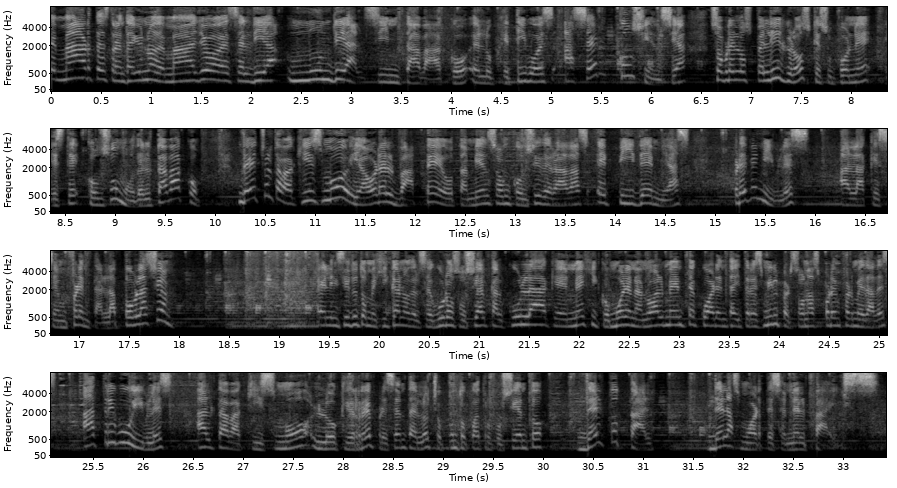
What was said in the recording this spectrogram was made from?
Este martes 31 de mayo es el Día Mundial sin Tabaco. El objetivo es hacer conciencia sobre los peligros que supone este consumo del tabaco. De hecho, el tabaquismo y ahora el vapeo también son consideradas epidemias prevenibles a la que se enfrenta la población. El Instituto Mexicano del Seguro Social calcula que en México mueren anualmente 43 mil personas por enfermedades atribuibles al tabaquismo, lo que representa el 8.4% del total de las muertes en el país.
